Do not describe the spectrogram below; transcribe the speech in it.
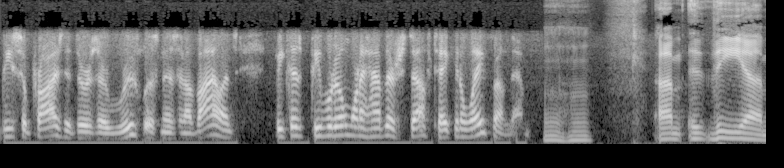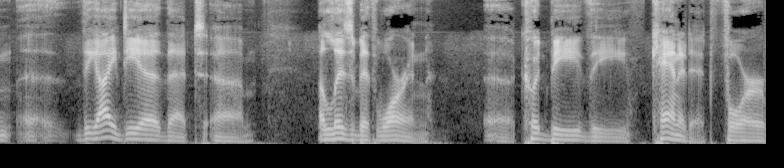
be surprised that there's a ruthlessness and a violence because people don't want to have their stuff taken away from them. Mm-hmm. Um, the um, uh, the idea that um, Elizabeth Warren uh, could be the candidate for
